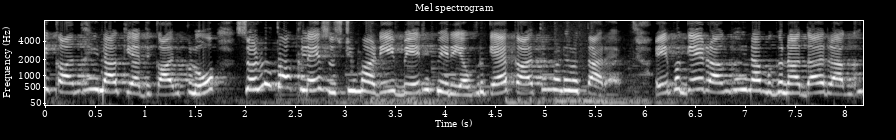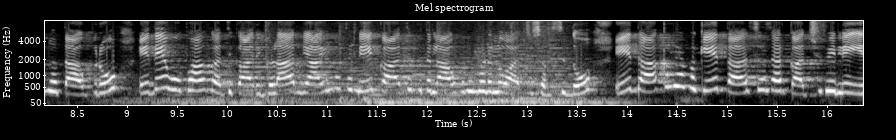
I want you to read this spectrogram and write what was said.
ಈ ಕಂದಾಯ ಇಲಾಖೆ ಅಧಿಕಾರಿಗಳು ಸುಳ್ಳು ದಾಖಲೆ ಸೃಷ್ಟಿ ಮಾಡಿ ಬೇರೆ ಬೇರೆಯವರಿಗೆ ಖಾತೆ ಮಾಡಿರುತ್ತಾರೆ. ಈ ಬಗ್ಗೆ ರಂಗಯ್ಯನ ಮಗನಾದ ರಂಗನಾಥ ಅವರು, ಇದೇ ವಿಭಾಗ ಅಧಿಕಾರಿಗಳ ನ್ಯಾಯಾಲಯದಲ್ಲಿ ಖಾತೆ ಬದಲಾವಣೆ ಮಾಡಲು ಅರ್ಜಿ ಸಲ್ಲಿಸಿದ್ದು, ಈ ದಾಖಲೆಯ ಬಗ್ಗೆ ತಹಸೀಲ್ದಾರ್ ಕಚೇರಿಯಲ್ಲಿ ಈ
